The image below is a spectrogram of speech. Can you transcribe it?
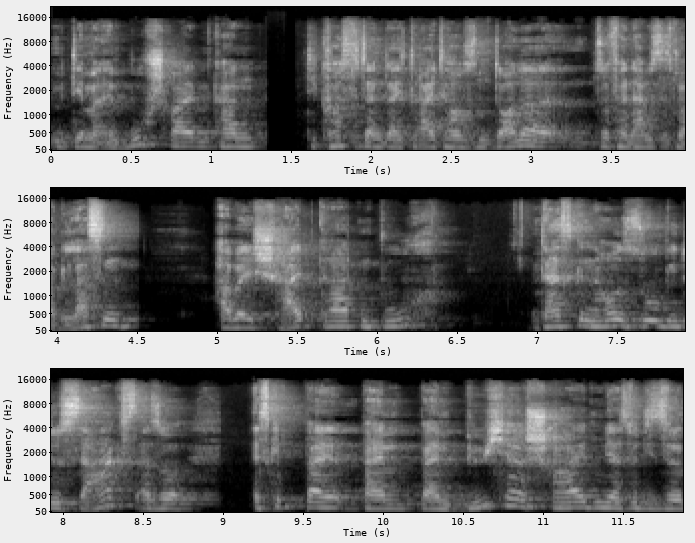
mit der man ein Buch schreiben kann. Die kostet dann gleich 3000 Dollar. Insofern habe ich es mal gelassen. Aber ich schreibe gerade ein Buch. Da ist genau so, wie du sagst. Also es gibt bei, beim, beim Bücherschreiben ja so diese,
